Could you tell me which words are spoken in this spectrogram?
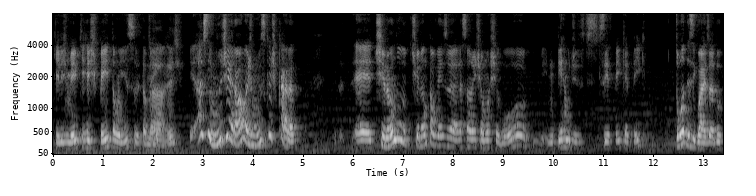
que eles meio que respeitam isso também. Ah, eles- Assim, no geral, as músicas, cara, é, tirando, tirando talvez Essa Noite Amor Chegou, em termos de ser take a take, todas iguais. A, do,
